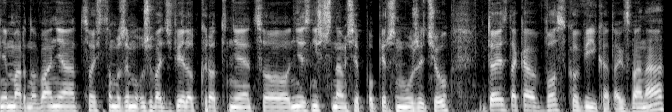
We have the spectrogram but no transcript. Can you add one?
nie marnowania, coś, co możemy używać wielokrotnie, co nie zniszczy nam się po pierwszym użyciu. I to jest taka woskowijka tak zwana,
